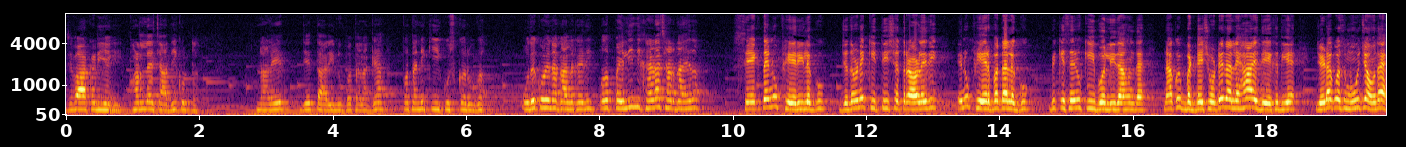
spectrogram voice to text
ਜਵਾਕੜੀ ਹੈਗੀ ਫੜ ਲੈ ਚਾਹ ਦੀ ਕੁੱਟ ਨਾਲੇ ਜੇ ਤਾਰੀ ਨੂੰ ਪਤਾ ਲੱਗ ਗਿਆ ਪਤਾ ਨਹੀਂ ਕੀ ਕੁਛ ਕਰੂਗਾ। ਉਹਦੇ ਕੋਲੇ ਨਾ ਗੱਲ ਕਹਿਦੀ ਉਹ ਤਾਂ ਪਹਿਲੀ ਨਹੀਂ ਖੜਾ ਛੱਡਦਾ ਇਹਦਾ। ਸੇਕ ਤੈਨੂੰ ਫੇਰ ਹੀ ਲੱਗੂ। ਜਦੋਂ ਉਹਨੇ ਕੀਤੀ ਛਤਰਾਲੇ ਦੀ ਇਹਨੂੰ ਫੇਰ ਪਤਾ ਲੱਗੂ ਵੀ ਕਿਸੇ ਨੂੰ ਕੀ ਬੋਲੀਦਾ ਹੁੰਦਾ। ਹੈ। ਨਾ ਕੋਈ ਵੱਡੇ ਛੋਟੇ ਦਾ ਲਿਹਾਜ਼ ਦੇਖਦੀ ਹੈ ਜਿਹੜਾ ਕੁਛ ਮੂੰਹ ਚ ਆਉਂਦਾ ਹੈ,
